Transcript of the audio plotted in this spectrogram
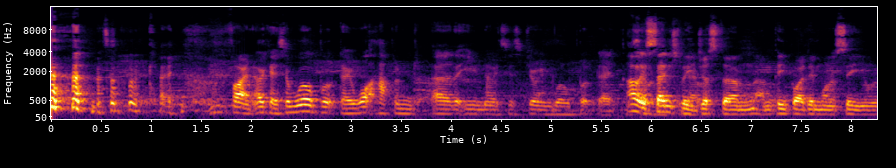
okay, fine. Okay, so World Book Day. What happened uh, that you noticed during World Book Day? Oh, essentially just um, people I didn't want to see were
